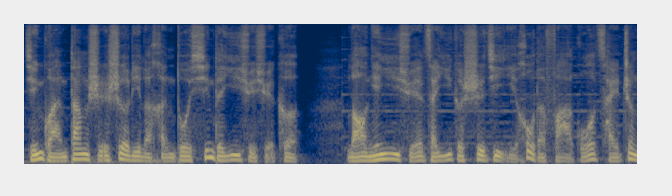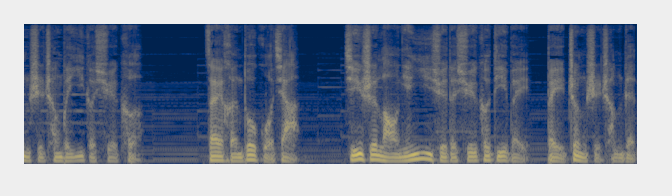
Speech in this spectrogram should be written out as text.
尽管当时设立了很多新的医学学科，老年医学在一个世纪以后的法国才正式成为一个学科。在很多国家，即使老年医学的学科地位被正式承认，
